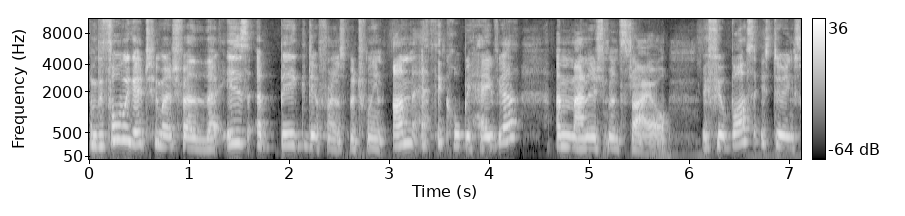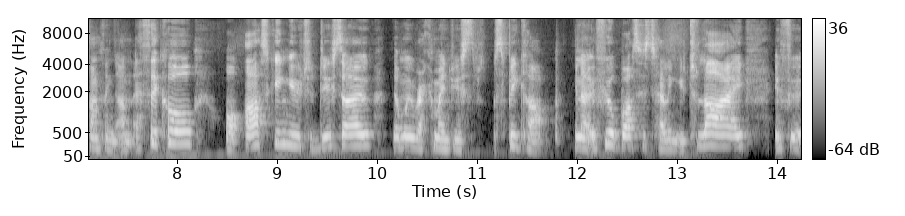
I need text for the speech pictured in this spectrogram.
And before we go too much further, there is a big difference between unethical behavior and management style. If your boss is doing something unethical or asking you to do so, then we recommend you speak up. You know, if your boss is telling you to lie, if you,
